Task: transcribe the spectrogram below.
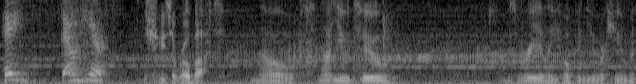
Hey, down here. She's a robot. No, not you too. I was really hoping you were human.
